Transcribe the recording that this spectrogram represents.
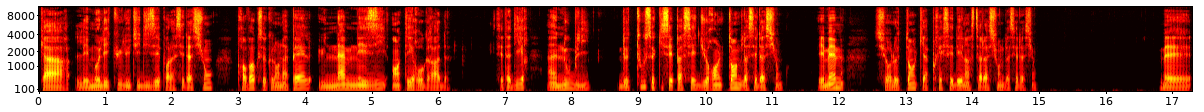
car les molécules utilisées pour la sédation provoquent ce que l'on appelle une amnésie antérograde, c'est-à-dire un oubli de tout ce qui s'est passé durant le temps de la sédation, et même sur le temps qui a précédé l'installation de la sédation. Mais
